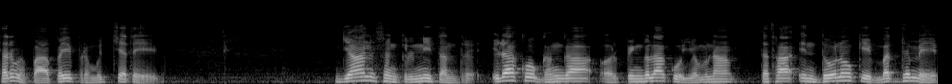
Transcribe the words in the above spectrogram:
सर्व पापय प्रमुच्यते। ज्ञान संकीर्णी तंत्र, इड़ा को गंगा और पिंगला को यमुना तथा इन दोनों के मध्य में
